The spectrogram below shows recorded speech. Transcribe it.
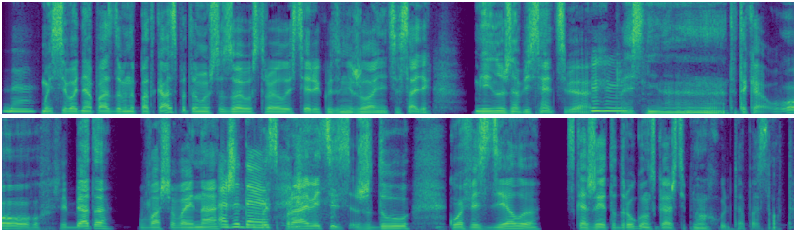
Да. Мы сегодня опаздываем на подкаст, потому что Зоя устроила истерику из-за нежелания идти в садик. Мне не нужно объяснять тебе. Прости, на-на-на». ты такая, о, ребята, ваша война, Ожидаю. вы справитесь, жду, кофе сделаю. Скажи это другу, он скажет, типа, ну а хуй ты опоздал-то?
